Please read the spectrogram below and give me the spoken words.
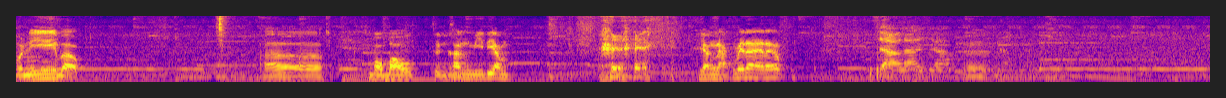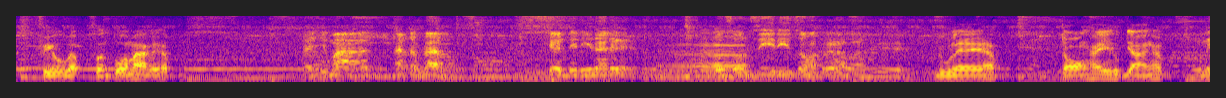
วันนี้แบบเอ่อเบาๆ ถึงขั้นมีเดียม อย่างหนักไม่ได้นะครับจาลาจาเออฟิลแบบส่วนตัวมากเลยครับ ใครที่มานัดจำรันเชิญเดี๋ยวนี้ได้เลยโอโซนซีรีสอร์ทด้วยครับนี่ดูแลครับ จองให้ทุกอย่างครับ ดูแล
